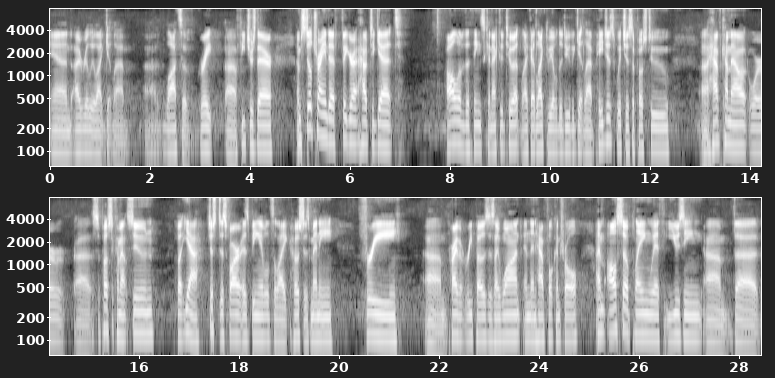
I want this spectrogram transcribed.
and I really like GitLab. Uh, lots of great uh, features there. I'm still trying to figure out how to get all of the things connected to it. Like I'd like to be able to do the GitLab pages, which is supposed to uh, have come out or uh, supposed to come out soon. But yeah, just as far as being able to like host as many free um, private repos as I want, and then have full control. I'm also playing with using um, the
